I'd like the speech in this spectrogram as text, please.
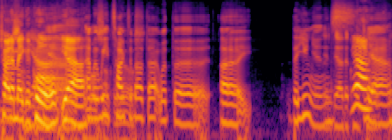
try to promote make it cool. Yeah. Yeah, I mean, we talked else. about that with the uh the unions. Yeah. The Yeah. Yeah.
